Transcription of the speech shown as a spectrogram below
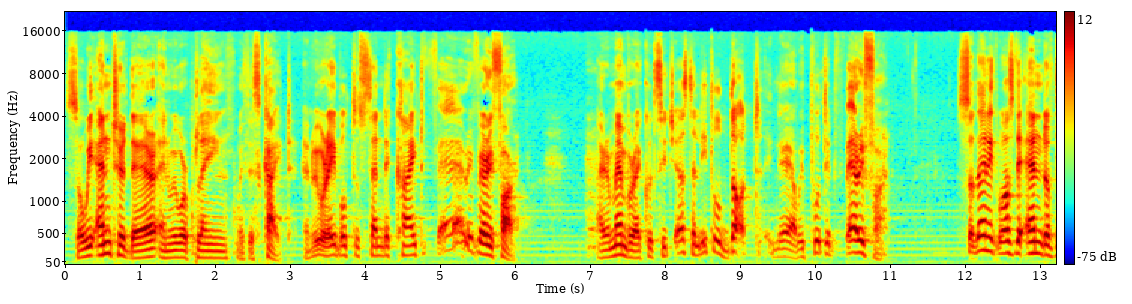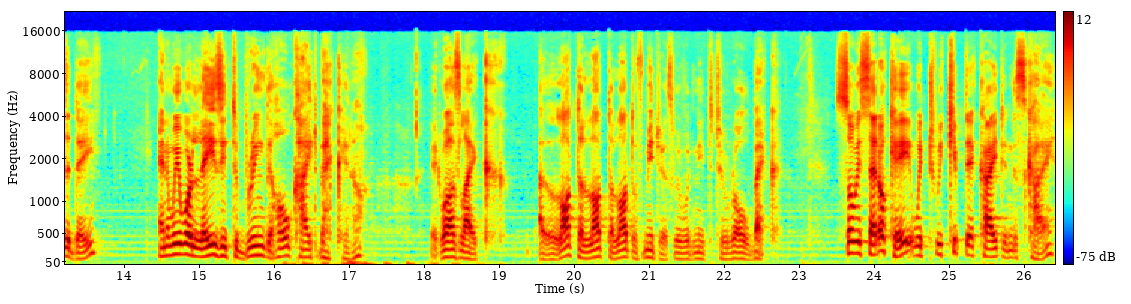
So we entered there and we were playing with this kite. And we were able to send the kite very, very far. I remember I could see just a little dot in there. We put it very far. So then it was the end of the day, and we were lazy to bring the whole kite back, you know. It was like a lot, a lot, a lot of meters we would need to roll back. So we said, okay, we, we keep the kite in the sky,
